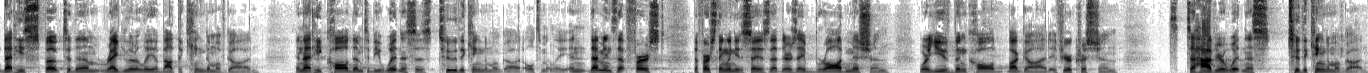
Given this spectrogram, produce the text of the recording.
that he spoke to them regularly about the kingdom of God and that he called them to be witnesses to the kingdom of God ultimately. And that means that first, the first thing we need to say is that there's a broad mission where you've been called by God, if you're a Christian, t- to have your witness to the kingdom of God.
